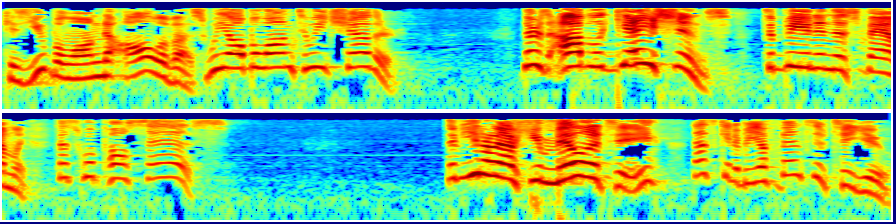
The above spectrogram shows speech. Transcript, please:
Because you belong to all of us. We all belong to each other. There's obligations to being in this family. That's what Paul says. If you don't have humility, that's going to be offensive to you.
